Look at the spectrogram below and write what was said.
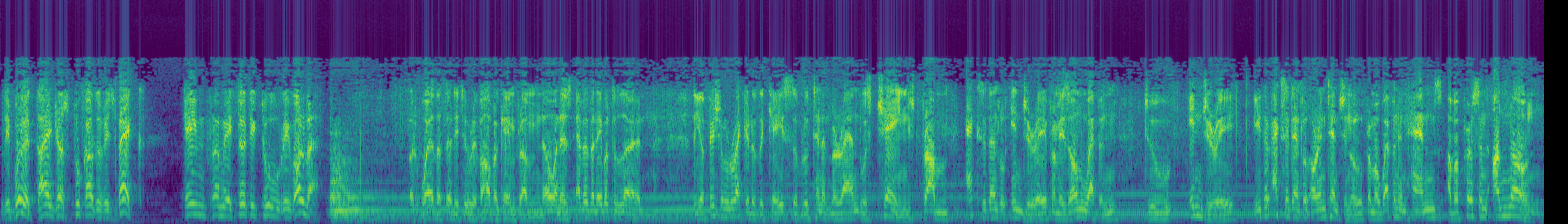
The bullet I just took out of his back came from a 32 revolver. But where the 32 revolver came from, no one has ever been able to learn. The official record of the case of Lieutenant Morand was changed from accidental injury from his own weapon to injury, either accidental or intentional, from a weapon in hands of a person unknown.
